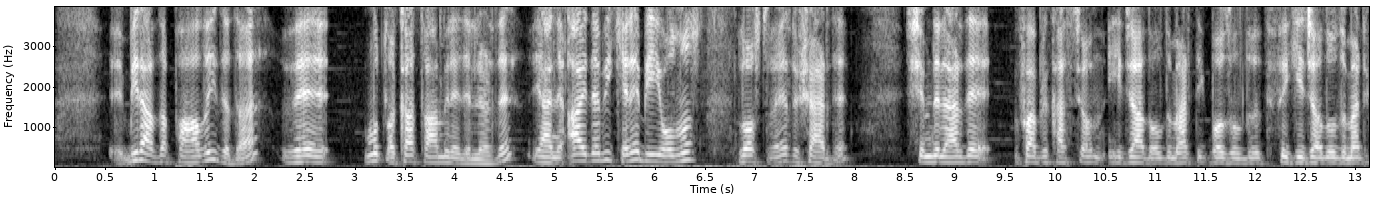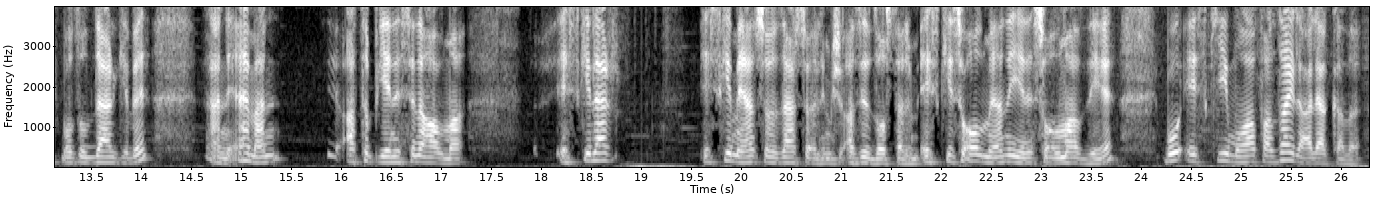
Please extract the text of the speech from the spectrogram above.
E, biraz da pahalıydı da ve mutlaka tamir edilirdi. Yani ayda bir kere bir yolunuz Lostra'ya düşerdi. Şimdilerde fabrikasyon icat oldu, mertlik bozuldu, tüfek icat oldu, mertlik bozuldu der gibi. Yani hemen atıp yenisini alma. Eskiler eskimeyen sözler söylemiş aziz dostlarım. Eskisi olmayanın yenisi olmaz diye. Bu eskiyi muhafazayla alakalı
